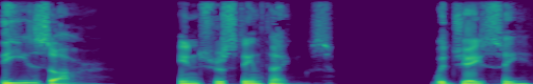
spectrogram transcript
These are interesting things with JC.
